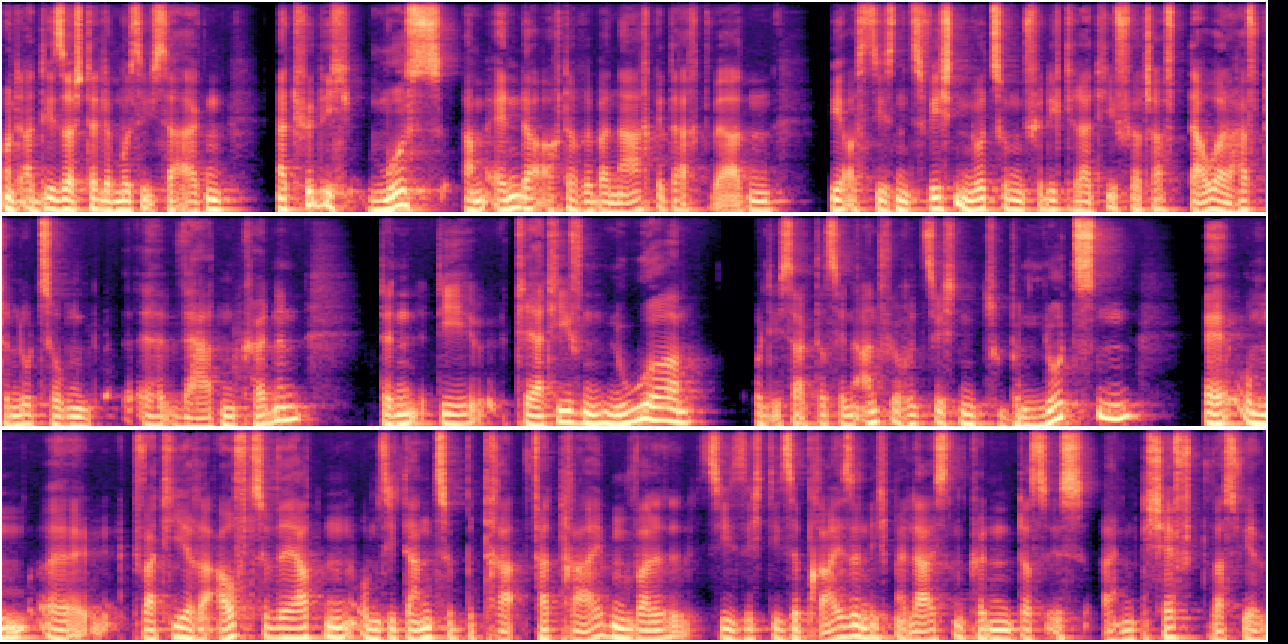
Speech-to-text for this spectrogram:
Und an dieser Stelle muss ich sagen, natürlich muss am Ende auch darüber nachgedacht werden, wie aus diesen Zwischennutzungen für die Kreativwirtschaft dauerhafte Nutzungen äh, werden können. Denn die Kreativen nur und ich sage das in Anführungszeichen, zu benutzen, äh, um äh, Quartiere aufzuwerten, um sie dann zu vertreiben, weil sie sich diese Preise nicht mehr leisten können. Das ist ein Geschäft, was wir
